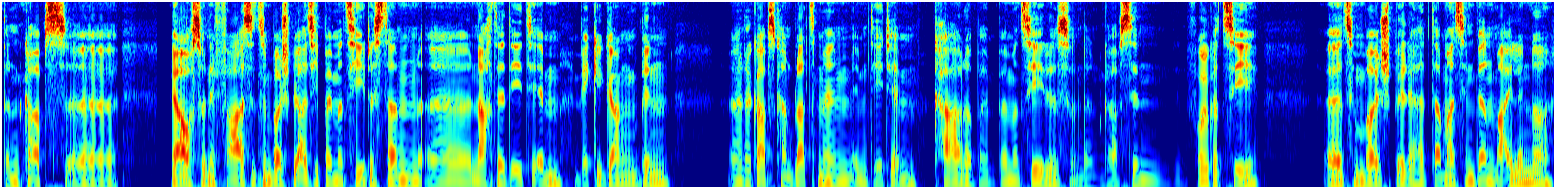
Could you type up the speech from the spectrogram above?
Dann gab es äh, ja auch so eine Phase, zum Beispiel, als ich bei Mercedes dann äh, nach der DTM weggegangen bin. Äh, da gab es keinen Platz mehr im, im DTM-Kader bei, bei, Mercedes und dann gab es den, den, Volker C. Äh, zum Beispiel, der hat damals den Bernd Mailänder,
